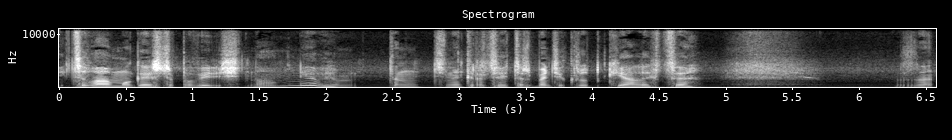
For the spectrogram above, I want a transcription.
I co wam mogę jeszcze powiedzieć? No, nie wiem. Ten odcinek raczej też będzie krótki, ale chcę... Z...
